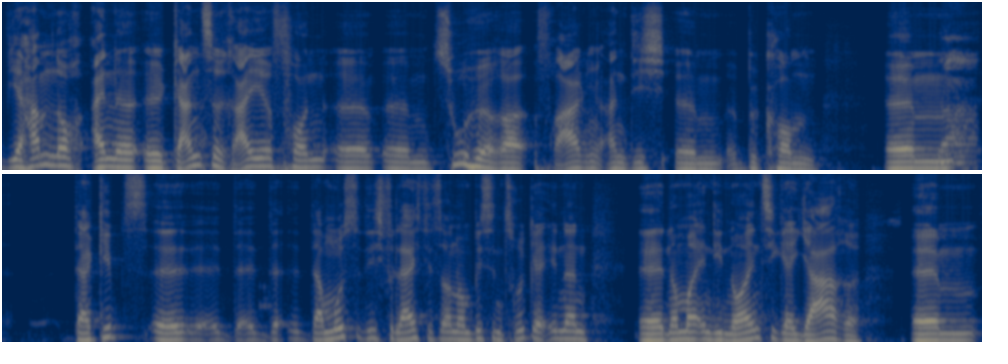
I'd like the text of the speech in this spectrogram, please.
wir haben noch eine äh, ganze Reihe von äh, ähm, Zuhörerfragen an dich ähm, bekommen. Ähm, ja. Da gibt's, äh, da, da, musst du dich vielleicht jetzt auch noch ein bisschen zurückerinnern, äh, nochmal in die 90er Jahre. Ähm,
